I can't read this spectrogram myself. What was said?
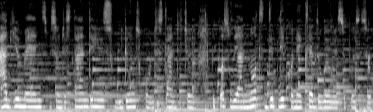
arguments misunderstandings we don't understand each other because we are not deeply connected the way we're supposed to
